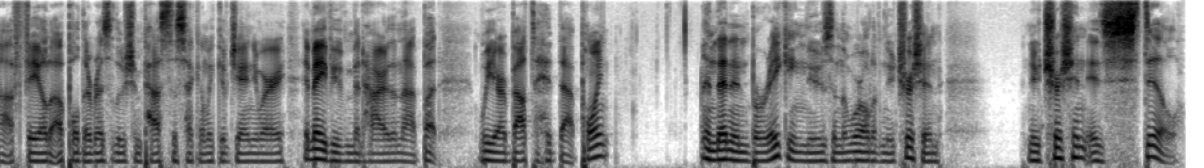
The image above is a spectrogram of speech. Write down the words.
uh, fail to uphold their resolution past the second week of January. It may have even been higher than that, but we are about to hit that point. And then in breaking news in the world of nutrition, nutrition is still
